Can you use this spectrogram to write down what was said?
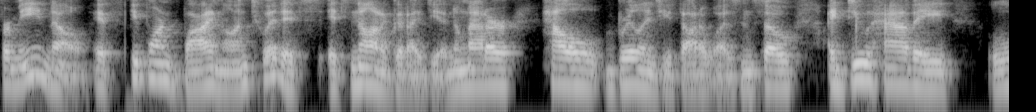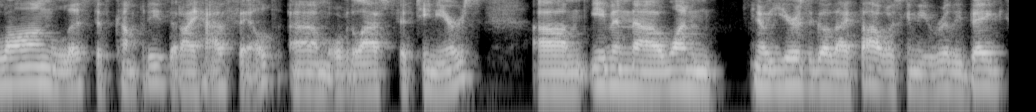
For me, no. If people aren't buying onto it, it's it's not a good idea, no matter how brilliant you thought it was. And so I do have a long list of companies that I have failed um, over the last 15 years. Um, even uh, one you know years ago that I thought was going to be really big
